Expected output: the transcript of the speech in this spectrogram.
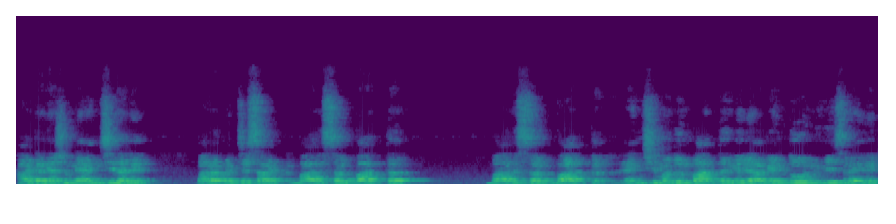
आठ आणि शून्य ऐंशी झाले. बारा पंचे साठ बारसक बहात्तर बारसक बहात्तर. ऐंशी मधून बहात्तर गेले अगेन दोन वीस राहिले.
